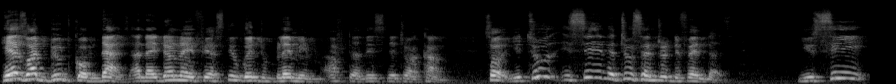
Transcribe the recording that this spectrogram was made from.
here's what Buildcon does, and I don't know if you're still going to blame him after this little account. So you two, you see the two central defenders. You see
